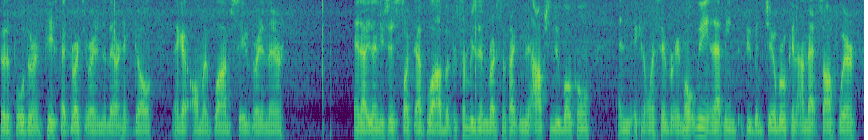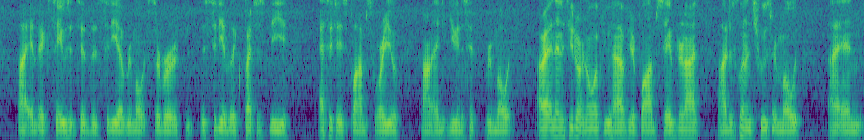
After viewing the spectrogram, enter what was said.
go to Folder, and paste that directory right into there, and hit Go. And I got all my blobs saved right in there. And uh, then you just select that blob, but for some reason, RedSn0w's not giving me the option to do local, and it can only save it remotely, and that means if you've been jailbroken on that software, uh, it like saves it to the Cydia remote server. The Cydia like fetches the SHSH blobs for you, uh, and you can just hit remote Alright, and then if you don't know if you have your blob saved or not, uh, just go ahead and choose remote. Uh, and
